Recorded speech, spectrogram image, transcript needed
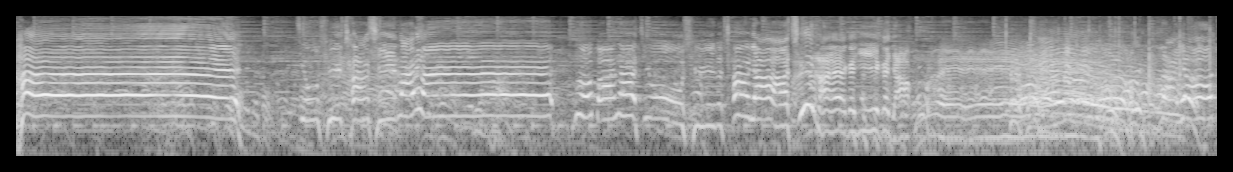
嗨，就去唱起来旧曲的唱呀起来个一个呀呼哎，那要的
